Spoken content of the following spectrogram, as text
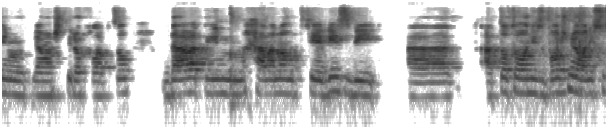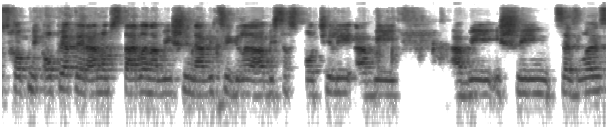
tým, ja mám štyroch chlapcov, dáva tým chalanom tie výzvy a, a toto oni zbožňujú. Oni sú schopní o 5 ráno vstať len, aby išli na bicykle, aby sa spotili, aby, aby išli cez les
